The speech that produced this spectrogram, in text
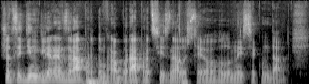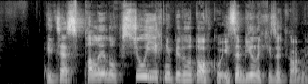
що це Дін Глірен з рапортом грав, бо рапорт всі знали, що це його головний секундант. І це спалило всю їхню підготовку і за білих, і за чорних.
